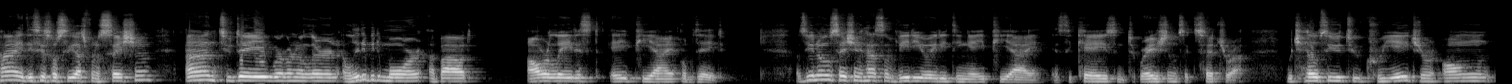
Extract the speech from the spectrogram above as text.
Hi, this is Josias from Sezion, and today we're going to learn a little bit more about our latest API update. As you know, Sezion has a video editing API, SDKs, integrations, etc., which helps you to create your own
